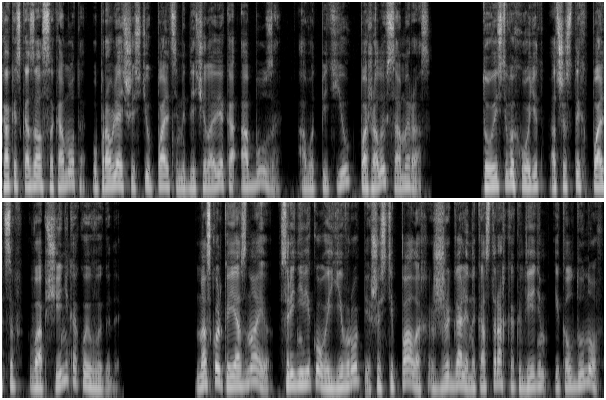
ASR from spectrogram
Как и сказал Сакамото, управлять шестью пальцами для человека – обуза, а вот пятью, пожалуй, в самый раз. То есть, выходит, от шестых пальцев вообще никакой выгоды. Насколько я знаю, в средневековой Европе шестипалых сжигали на кострах как ведьм и колдунов.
